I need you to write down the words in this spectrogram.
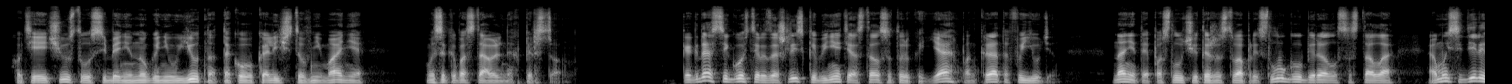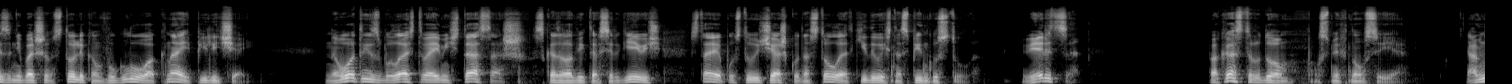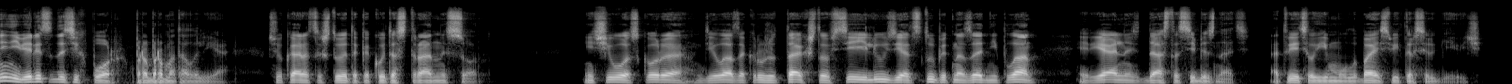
хоть я и чувствовал себя немного неуютно от такого количества внимания высокопоставленных персон. Когда все гости разошлись, в кабинете остался только я, Панкратов и Юдин – Нанятая по случаю торжества прислуга убирала со стола, а мы сидели за небольшим столиком в углу у окна и пили чай. «Ну вот и сбылась твоя мечта, Саш», — сказал Виктор Сергеевич, ставя пустую чашку на стол и откидываясь на спинку стула. «Верится?» «Пока с трудом», — усмехнулся я. «А мне не верится до сих пор», — пробормотал Илья. «Все кажется, что это какой-то странный сон». «Ничего, скоро дела закружат так, что все иллюзии отступят на задний план», — реальность даст о себе знать», — ответил ему, улыбаясь Виктор Сергеевич.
